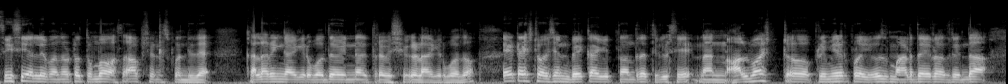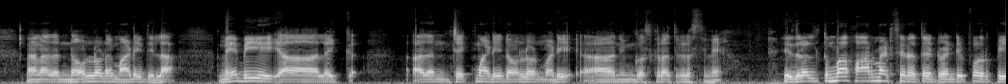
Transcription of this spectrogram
ಸಿ ಸಿಯಲ್ಲಿ ಬಂದ್ಬಿಟ್ಟು ತುಂಬ ಹೊಸ ಆಪ್ಷನ್ಸ್ ಬಂದಿದೆ. ಕಲರಿಂಗ್ ಆಗಿರ್ಬೋದು ಇನ್ನಿತರ ವಿಷಯಗಳಾಗಿರ್ಬೋದು. ಲೇಟೆಸ್ಟ್ ವರ್ಷನ್ ಬೇಕಾಗಿತ್ತು ಅಂದರೆ ತಿಳಿಸಿ. ನಾನು ಆಲ್ಮೋಸ್ಟ್ ಪ್ರೀಮಿಯರ್ ಪ್ರೋ ಯೂಸ್ ಮಾಡದೇ ಇರೋದ್ರಿಂದ ನಾನು ಅದನ್ನು ಡೌನ್ಲೋಡೇ ಮಾಡಿದ್ದಿಲ್ಲ. ಮೇ ಬಿ ಲೈಕ್ ಅದನ್ನು ಚೆಕ್ ಮಾಡಿ ಡೌನ್ಲೋಡ್ ಮಾಡಿ ನಿಮಗೋಸ್ಕರ ತಿಳಿಸ್ತೀನಿ. ಇದರಲ್ಲಿ ತುಂಬ ಫಾರ್ಮ್ಯಾಟ್ಸ್ ಇರುತ್ತೆ twenty four P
